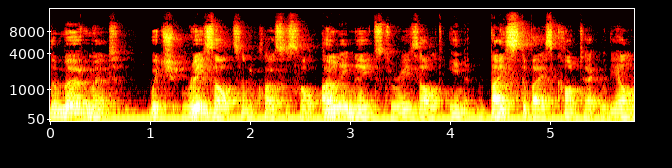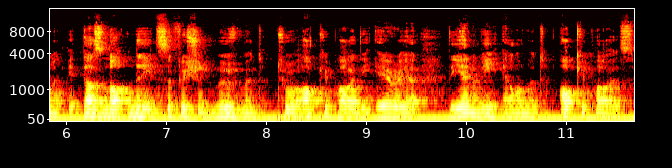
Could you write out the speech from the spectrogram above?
The movement which results in a close assault only needs to result in base to base contact with the element. It does not need sufficient movement to occupy the area the enemy element occupies.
